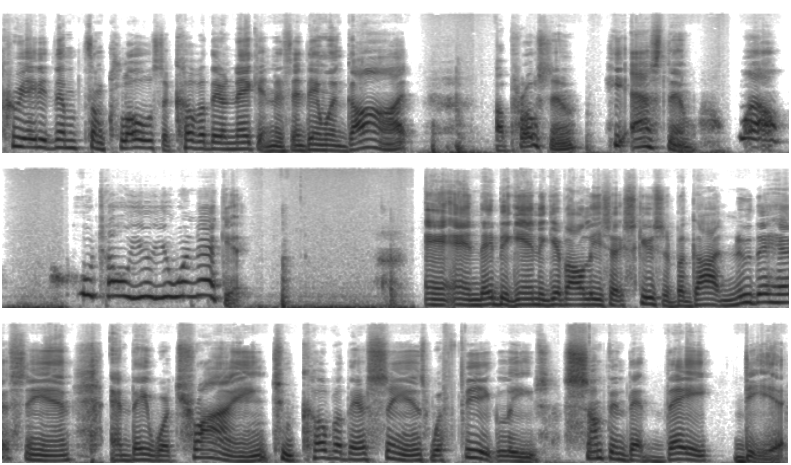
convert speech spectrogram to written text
created them some clothes to cover their nakedness. And then when God approached them, he asked them, Well, who told you you were naked? And, and, they began to give all these excuses, but God knew they had sinned and they were trying to cover their sins with fig leaves, something that they did.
